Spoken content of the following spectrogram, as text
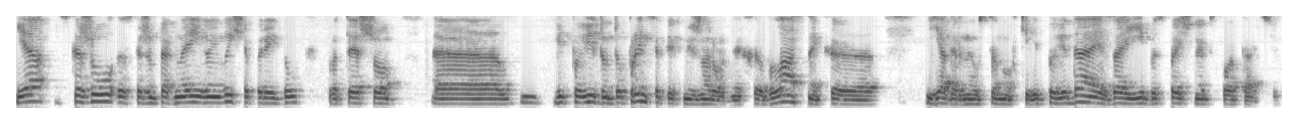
Я скажу, скажімо так, на рівень вище перейду про те, що відповідно до принципів міжнародних власник е, ядерної установки відповідає за її безпечну експлуатацію.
